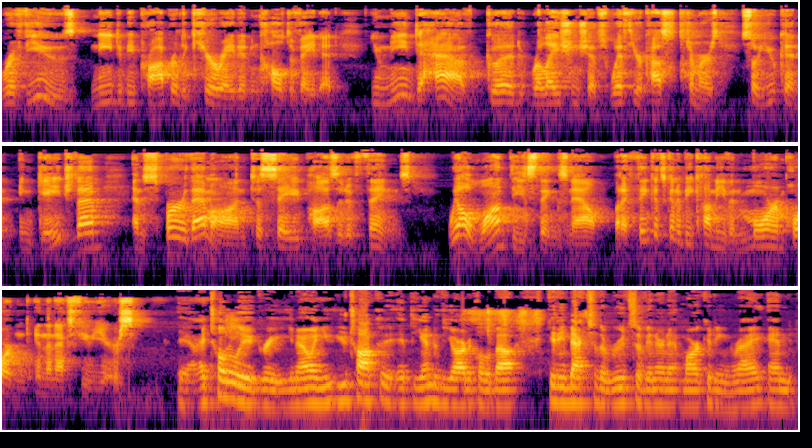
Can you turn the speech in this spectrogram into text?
Reviews need to be properly curated and cultivated. You need to have good relationships with your customers so you can engage them and spur them on to say positive things we all want these things now, but I think it's going to become even more important in the next few years. Yeah, I totally agree. You know, and you, you talk at the end of the article about getting back to the roots of internet marketing, right? And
